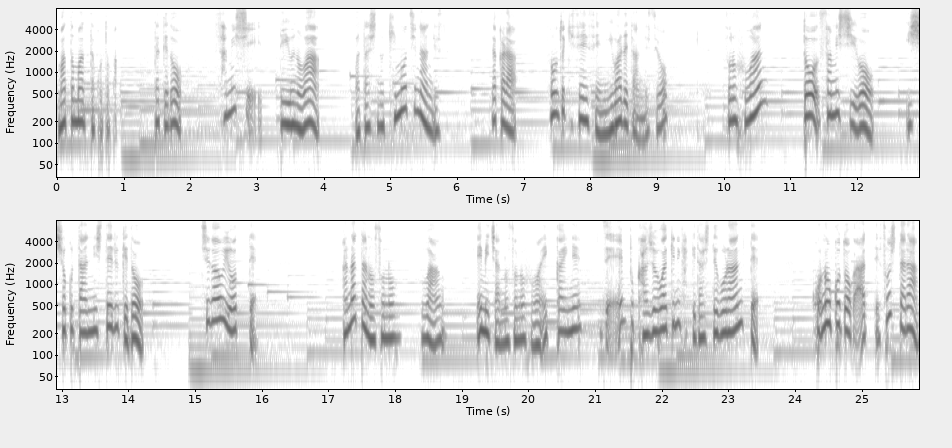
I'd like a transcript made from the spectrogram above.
まとまった言葉だけど寂しいっていうのは私の気持ちなんです。だからその時先生に言われたんですよ。その不安と寂しいを一緒くたんにしてるけど違うよって。あなたのその不安エミちゃんのその不安一回ね全部箇条書きに書き出してごらんって。このことがあってそしたら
